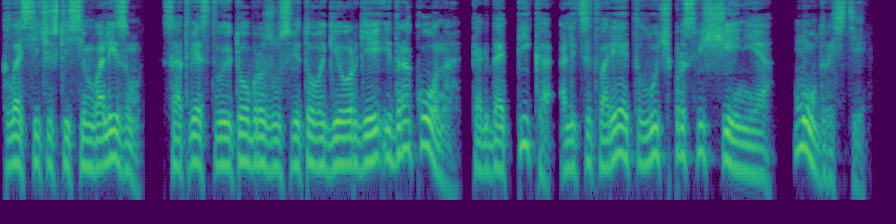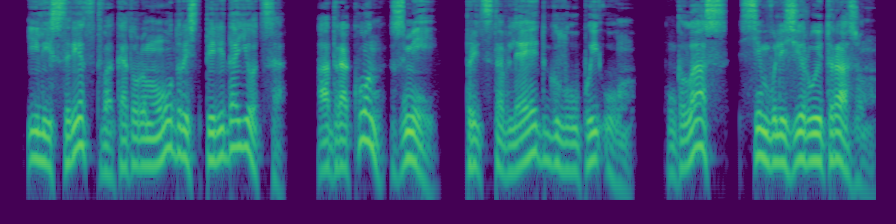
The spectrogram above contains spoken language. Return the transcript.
Классический символизм соответствует образу святого Георгия и дракона, когда пика олицетворяет луч просвещения, мудрости, или средство, которым мудрость передается, а дракон, змей, представляет глупый ум. Глаз символизирует разум.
